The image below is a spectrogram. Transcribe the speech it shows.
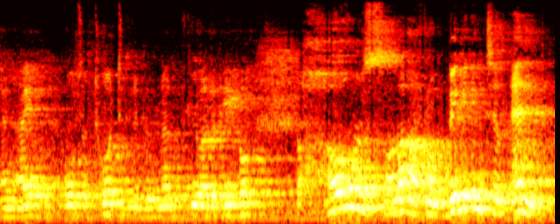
and I also taught with a few other people. The whole salah from beginning till end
